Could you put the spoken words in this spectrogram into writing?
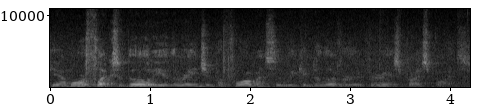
you know, more flexibility in the range of performance that we can deliver at various price points.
